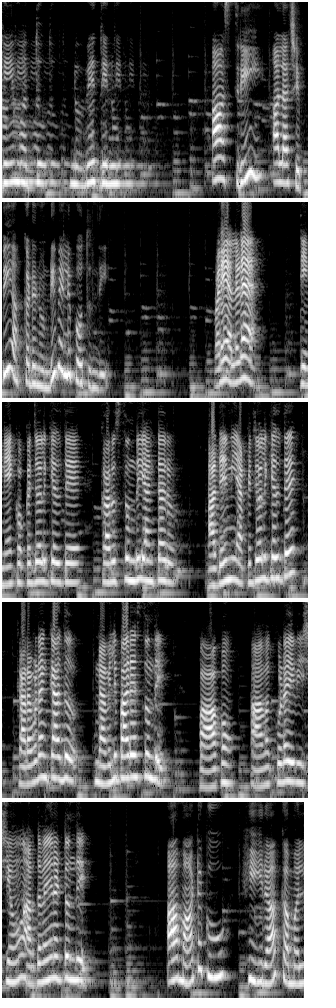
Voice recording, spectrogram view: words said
నాకేం వద్దు నువ్వే తిను. ఆ స్త్రీ అలా చెప్పి అక్కడ నుండి వెళ్ళిపోతుంది. అల్లడా తినే కుక్క జోలికి వెళ్తే కరుస్తుంది అంటారు. అదే మీ అక్క జోలికి వెళ్తే కరవడం కాదు నమిలి పారేస్తుంది. పాపం ఆమెకు కూడా ఈ విషయం అర్థమైనట్టుంది. ఆ మాటకు హీరా కమల్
